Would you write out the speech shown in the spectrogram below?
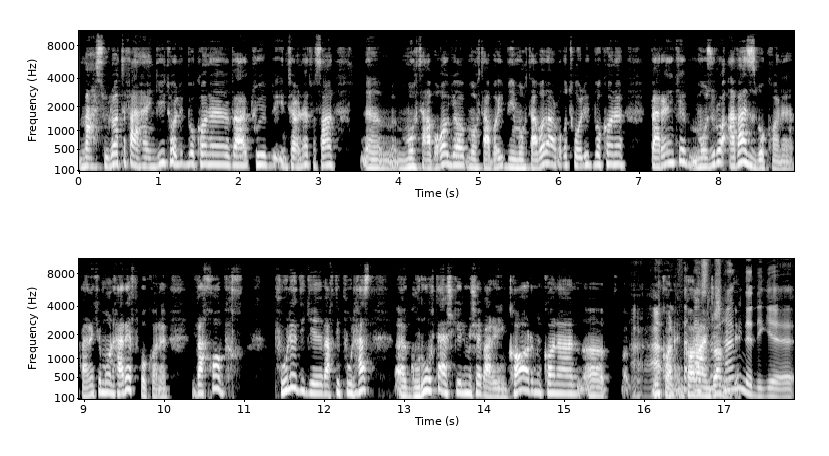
محصولات فرهنگی تولید بکنه و توی اینترنت مثلا محتوا یا محتوای بی محتوا در واقع تولید بکنه برای اینکه موضوع رو عوض بکنه برای اینکه منحرف بکنه. و خب پول دیگه. وقتی پول هست گروه تشکیل میشه برای این کار می‌کنن می‌کنن این کار انجام میده. همینه دیگه.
